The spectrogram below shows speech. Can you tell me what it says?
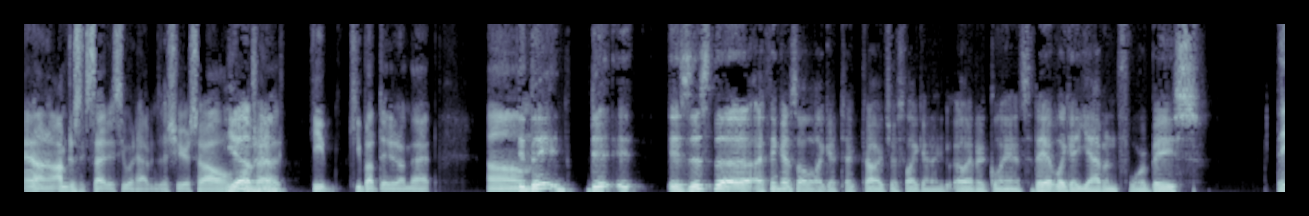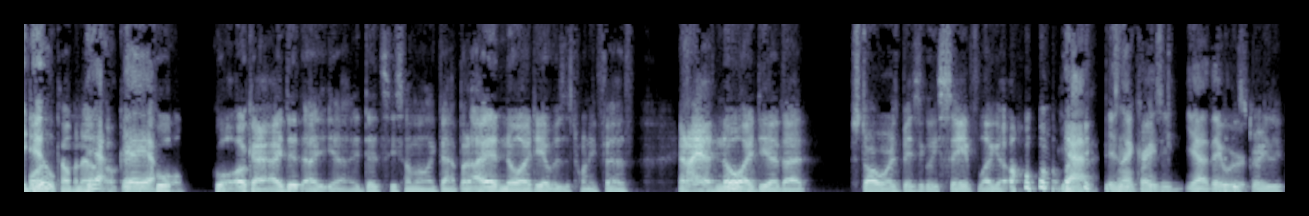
I don't know, I'm just excited to see what happens this year. So I'll, Yeah, I'll try man. to keep keep updated on that. Um Did they did it, is this the I think I saw like a TikTok just like at a, at a glance. Did they have like a Yavin 4 base they do coming out? Yeah, Okay. yeah, yeah. Cool. Cool. Okay. I did I yeah, I did see something like that, but I had no idea it was the 25th. And I had no idea that Star Wars basically saved Lego. Yeah, isn't that crazy? Yeah, they were crazy.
